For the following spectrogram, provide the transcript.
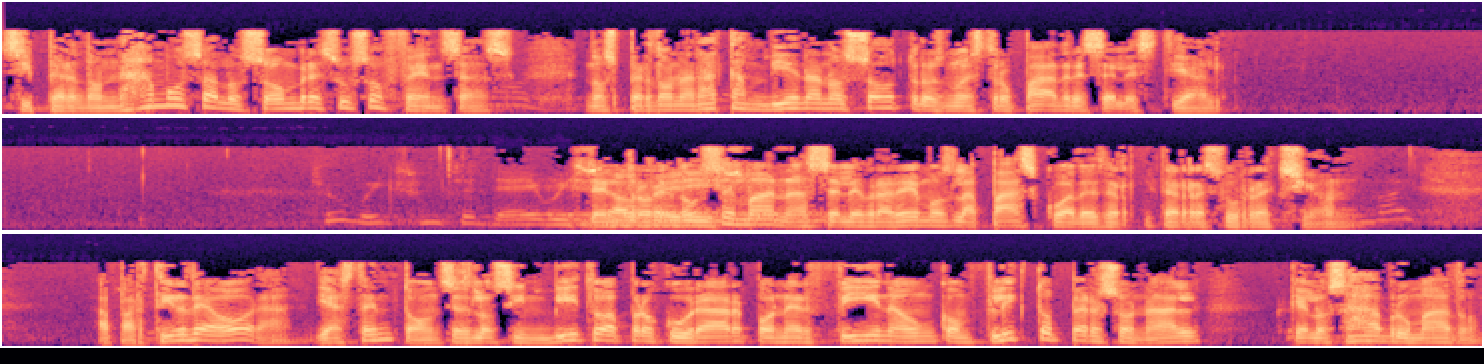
Si perdonamos a los hombres sus ofensas, nos perdonará también a nosotros nuestro Padre Celestial. Dentro de dos semanas celebraremos la Pascua de, de, Resurrección. A partir de ahora y hasta entonces los invito a procurar poner fin a un conflicto personal que los ha abrumado.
